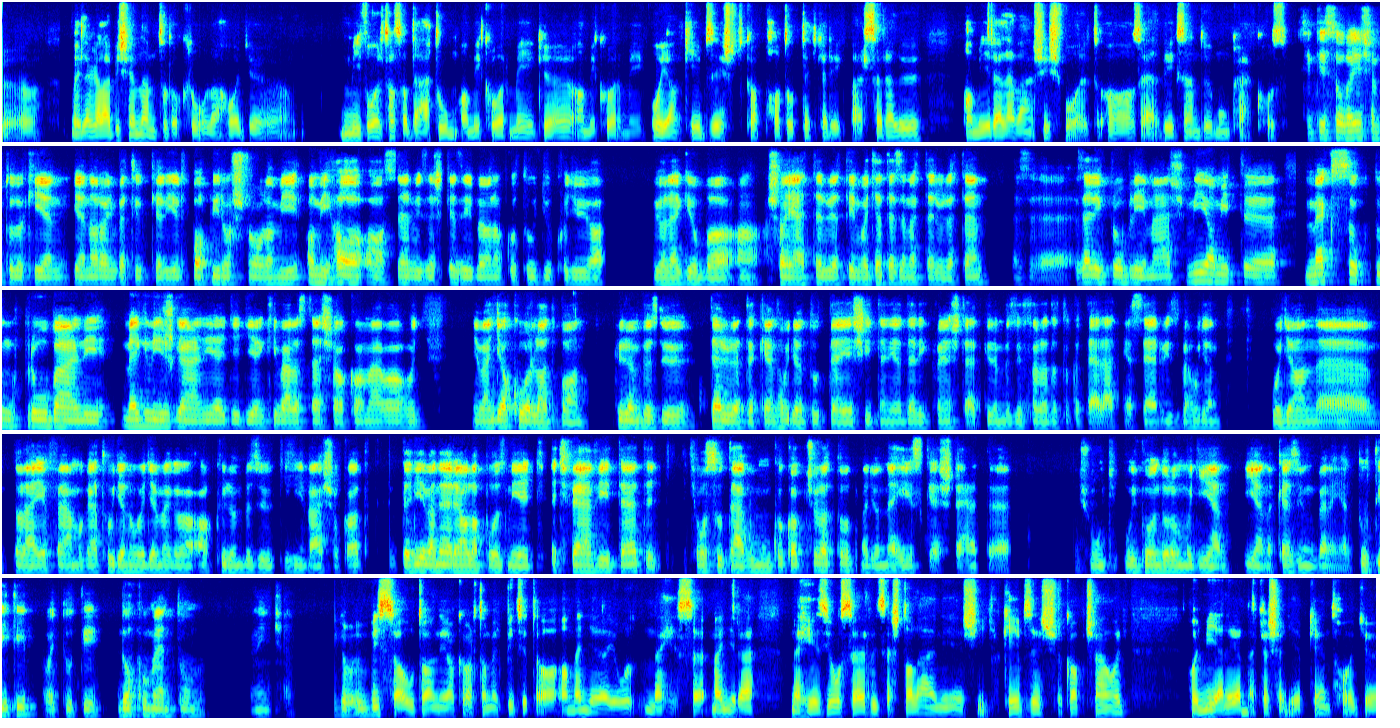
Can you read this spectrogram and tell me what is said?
Vagy legalábbis én nem tudok róla, hogy mi volt az a dátum, amikor még, amikor még olyan képzést kaphatott egy kerékpárszerelő, ami releváns is volt az elvégzendő munkákhoz. Szintén szóval én sem tudok ilyen, ilyen aranybetűkkel írt papírosról, ami, ami ha a szervizes kezében van, akkor tudjuk, hogy ő a, ő a legjobb a, a saját területén, vagy hát ezen a területen. Ez, ez elég problémás. Mi, amit megszoktunk próbálni, megvizsgálni egy-egy ilyen kiválasztás alkalmával, hogy nyilván gyakorlatban különböző területeken hogyan tud teljesíteni a delikvens, tehát különböző feladatokat ellátni a szervizbe, hogyan, hogyan találja fel magát, hogyan oldja meg a, a különböző kihívásokat. De nyilván erre alapozni egy, egy felvételt, egy, egy hosszú távú munkakapcsolatot nagyon nehézkes, tehát és úgy, úgy gondolom, hogy ilyen, ilyen a kezünkben, ilyen tuti tip, vagy tuti dokumentum nincsen. Visszautalni akartam egy picit a, a mennyire jó, nehéz, mennyire nehéz jó szervizes találni, és így a képzés kapcsán, hogy, hogy milyen érdekes egyébként, hogy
